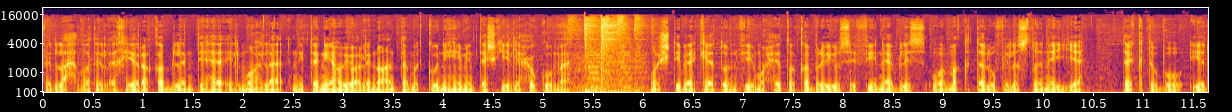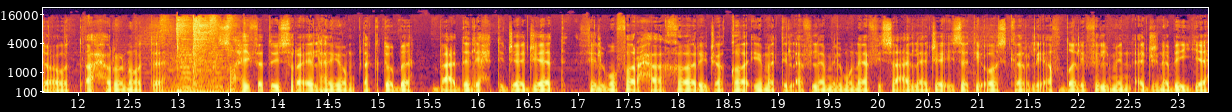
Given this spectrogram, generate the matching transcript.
في اللحظة الأخيرة قبل انتهاء المهلة نتنياهو يعلن عن تمكنه من تشكيل حكومة. واشتباكات في محيط قبر يوسف في نابلس ومقتل فلسطيني تكتب يدعوت أحرنوت. صحيفة إسرائيل هيوم تكتب بعد الاحتجاجات فيلم فرحة خارج قائمة الأفلام المنافسة على جائزة أوسكار لأفضل فيلم أجنبي.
